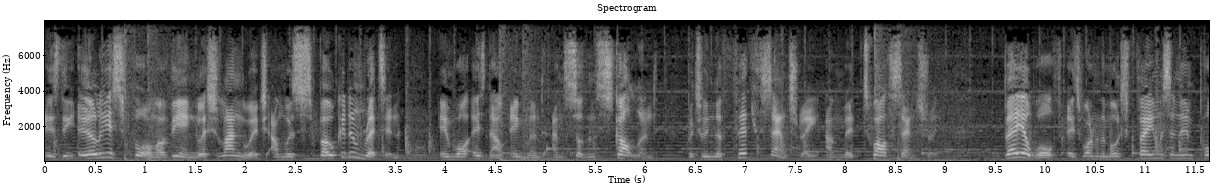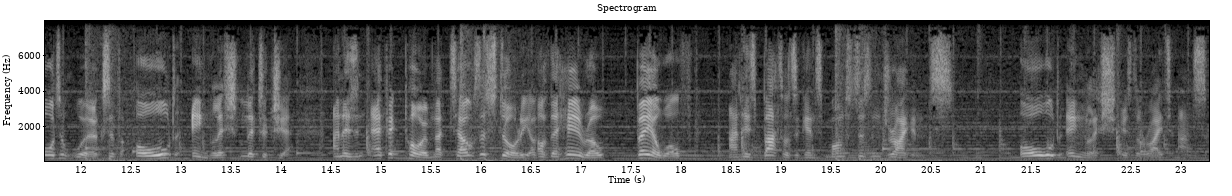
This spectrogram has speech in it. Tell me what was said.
is the earliest form of the English language and was spoken and written in what is now England and southern Scotland between the 5th century and mid 12th century. Beowulf is one of the most famous and important works of Old English literature and is an epic poem that tells the story of the hero Beowulf and his battles against monsters and dragons. Old English is the right answer.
